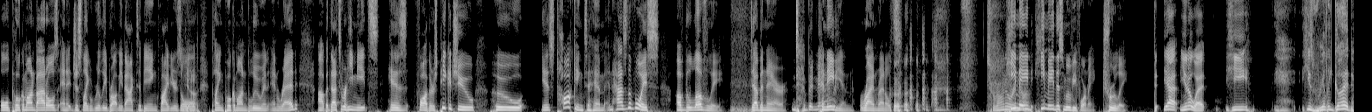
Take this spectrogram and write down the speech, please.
old Pokemon battles, and it just like really brought me back to being five years old Yeah. playing Pokemon Blue and, and Red. Uh, but that's where he meets his father's Pikachu, who is talking to him and has the voice of the lovely, debonair, Canadian Ryan Reynolds. Toronto. he made not? he made this movie for me truly D- yeah you know what he he's really good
